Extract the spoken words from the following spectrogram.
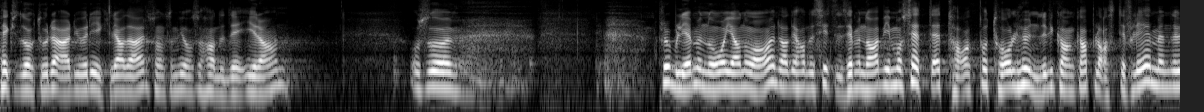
Heksedoktorer er det jo rikelig av der, sånn som vi også hadde det i Iran. Og så Problemet nå i januar, da de hadde siste seminar Vi må sette et tak på 1200. Vi kan ikke ha plass til flere, men det,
